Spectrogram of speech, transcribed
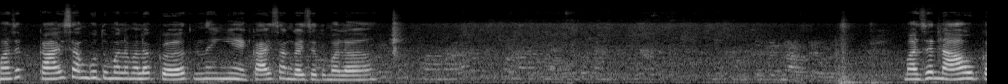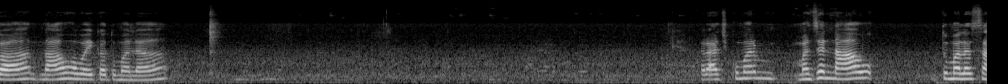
माझं काय सांगू तुम्हाला? मला कळत नाही आहे काय सांगायचं तुम्हाला? माझं नाव का? नाव हवं आहे का तुम्हाला? राजकुमार माझं नाव तुम्हाला सा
